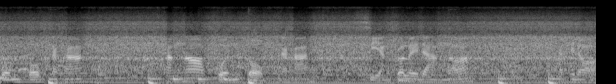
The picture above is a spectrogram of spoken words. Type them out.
ฝนตกนะคะ ข้างนอกฝนตกนะคะ เสียงก็เลยดังเนาะพี่น้อง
